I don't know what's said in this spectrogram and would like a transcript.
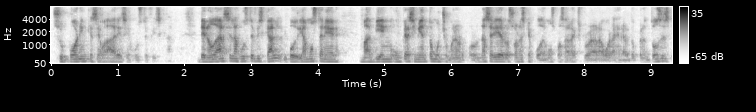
suponen que se va a dar ese ajuste fiscal. De no darse el ajuste fiscal, podríamos tener más bien un crecimiento mucho menor, por una serie de razones que podemos pasar a explorar ahora, Gerardo. Pero entonces,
